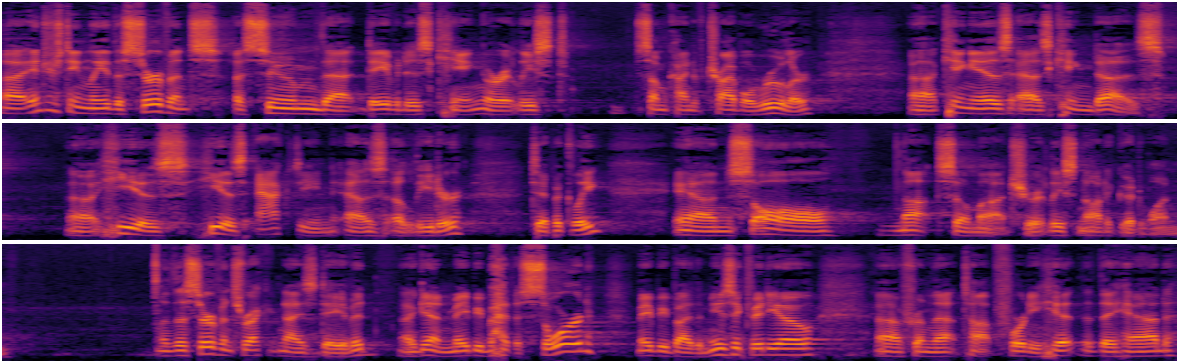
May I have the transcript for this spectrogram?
Uh, interestingly, the servants assume that David is king, or at least some kind of tribal ruler. Uh, king is as king does. Uh, he is he is acting as a leader, typically, and Saul not so much, or at least not a good one. The servants recognized David, again, maybe by the sword, maybe by the music video uh, from that top 40 hit that they had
